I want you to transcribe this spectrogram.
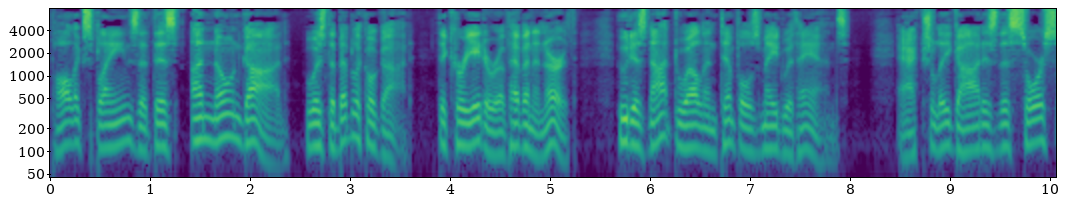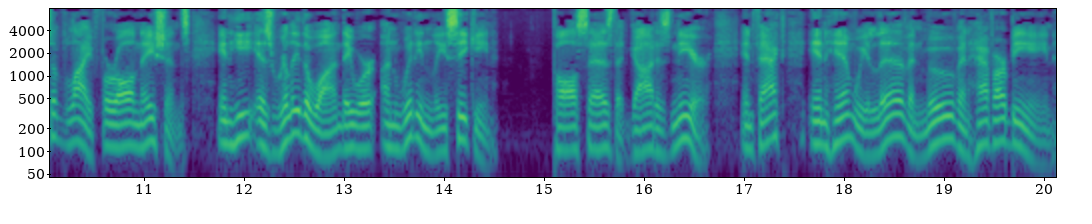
Paul explains that this unknown God was the biblical God, the creator of heaven and earth, who does not dwell in temples made with hands. Actually, God is the source of life for all nations, and He is really the one they were unwittingly seeking. Paul says that God is near. In fact, in Him we live and move and have our being.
